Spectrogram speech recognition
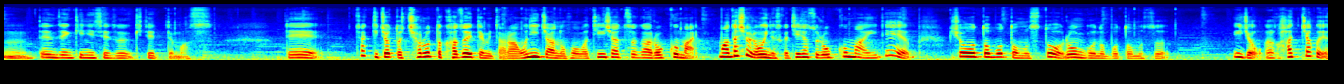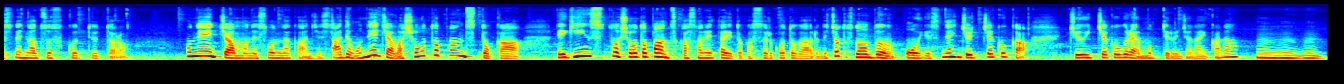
うん、全然気にせず着てってます。でさっきちょっとちょろっと数えてみたらお兄ちゃんの方は T シャツが6枚、まあ、私より多いんですけど T シャツ6枚でショートボトムスとロングのボトムス。以上。だか8着ですね夏服って言ったら。お姉ちゃんもねそんな感じです。あでもお姉ちゃんはショートパンツとかレギンスとショートパンツ重ねたりとかすることがあるんでちょっとその分多いですね。10着か11着ぐらい持ってるんじゃないかな。うんうんうん。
